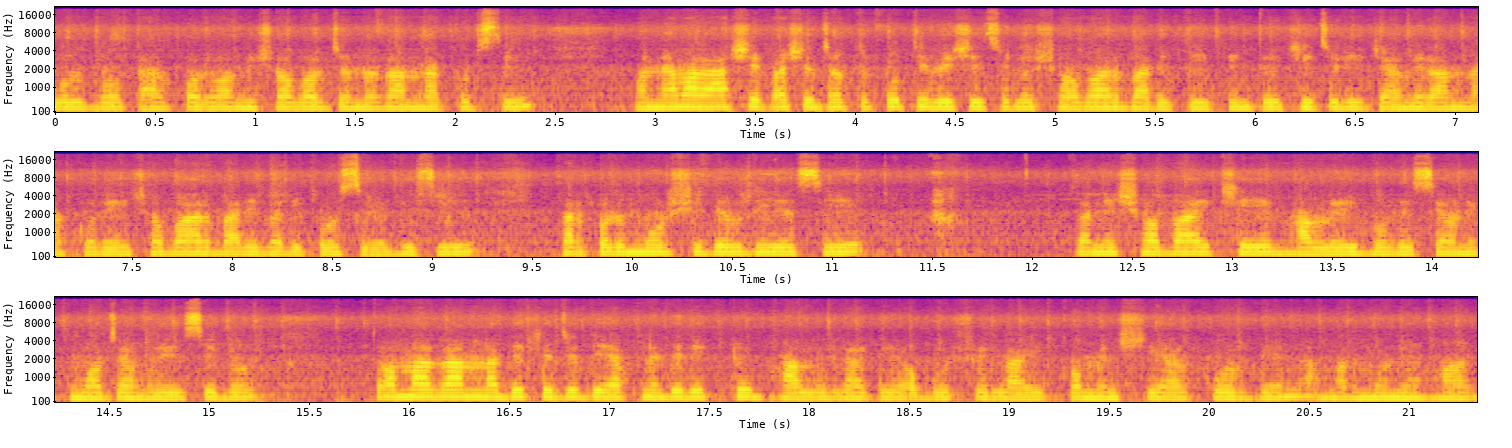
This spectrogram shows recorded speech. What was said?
বলব? তারপরও আমি সবার জন্য রান্না করছি। মানে আমার আশেপাশে যত প্রতিবেশী ছিল সবার বাড়িতেই কিন্তু খিচুড়িটা আমি রান্না করে সবার বাড়ি বাড়ি পৌঁছিয়ে দিছি তারপরে মুর্শিদেও দিয়েছি। মানে সবাই খেয়ে ভালোই বলেছে, অনেক মজা হয়েছিল। তো আমার রান্না দেখে যদি আপনাদের একটু ভালো লাগে, অবশ্যই লাইক কমেন্ট শেয়ার করবেন। আমার মনে হয়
